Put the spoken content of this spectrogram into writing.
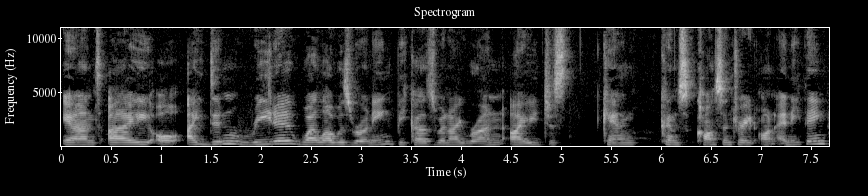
and I all I didn't read it while I was running because when I run I just can't concentrate on anything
